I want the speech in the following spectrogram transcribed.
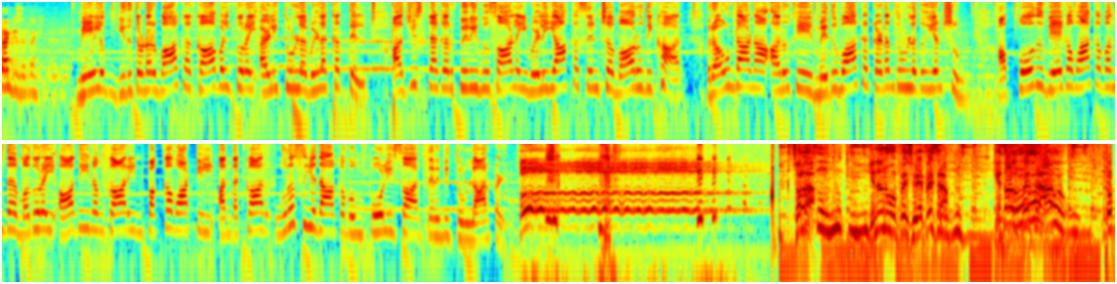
தேங்க்யூ சார் தேங்க்யூ மேலும் இது தொடர்பாக காவல்துறை அளித்துள்ள விளக்கத்தில் அஜிஸ் நகர் பிரிவு சாலை வெளியாக சென்ற மாருதி கார் ரவுண்டானா அருகே மெதுவாக கடந்துள்ளது என்றும் அப்போது வேகமாக வந்த மதுரை ஆதீனம் காரின் பக்கவாட்டில் அந்த கார் உரசியதாகவும் போலீசார் தெரிவித்துள்ளார்கள். சொல்றா. என்ன நம்ம பேசுவே பேசுறா. ஏதாவது பேசுறா.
